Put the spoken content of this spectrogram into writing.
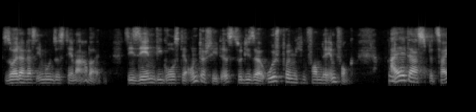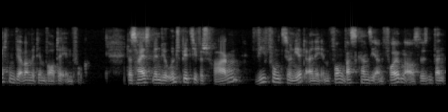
soll dann das Immunsystem arbeiten. Sie sehen, wie groß der Unterschied ist zu dieser ursprünglichen Form der Impfung. All das bezeichnen wir aber mit dem Wort der Impfung. Das heißt, wenn wir unspezifisch fragen, wie funktioniert eine Impfung, was kann sie an Folgen auslösen, dann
